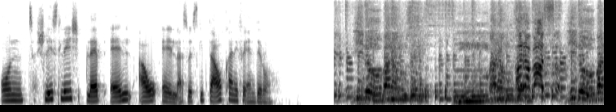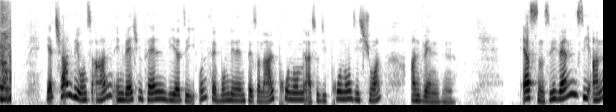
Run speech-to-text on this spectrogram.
Und schließlich bleibt l auch l, also es gibt auch keine Veränderung. Jetzt schauen wir uns an, in welchen Fällen wir die unverbundenen Personalpronomen, also die Pronomen disjoint, anwenden. Erstens, wir wenden sie an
